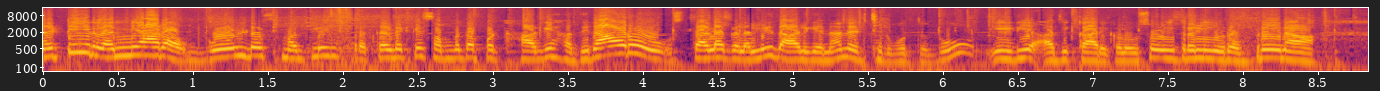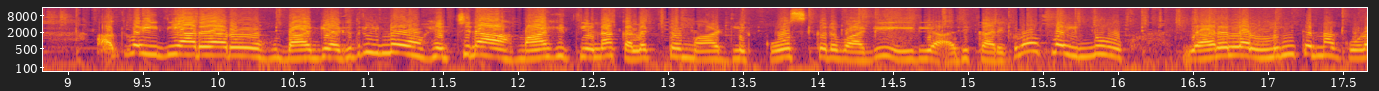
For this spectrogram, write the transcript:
ನಟಿ ರನ್ಯಾರಾವ್ ಗೋಲ್ಡ್ ಸ್ಮಗ್ಲಿಂಗ್ ಪ್ರಕರಣಕ್ಕೆ ಸಂಬಂಧಪಟ್ಟ ಹಾಗೆ ಹದಿನಾರು ಸ್ಥಳಗಳಲ್ಲಿ ದಾಳಿಯನ್ನ ನಡೆಸಿರುವಂತದ್ದು ಇಡಿ ಅಧಿಕಾರಿಗಳು. ಸೊ ಇದರಲ್ಲಿ ಇವರೊಬ್ಬರೇನಾ ಅಥವಾ ಇದ್ಯಾರ್ಯಾರು ಭಾಗಿಯಾಗಿದ್ರು ಇನ್ನೂ ಹೆಚ್ಚಿನ ಮಾಹಿತಿಯನ್ನ ಕಲೆಕ್ಟ್ ಮಾಡ್ಲಿಕ್ಕೋಸ್ಕರವಾಗಿ ಇಡಿ ಅಧಿಕಾರಿಗಳು ಅಥವಾ ಇನ್ನೂ ಯಾರೆಲ್ಲ ಲಿಂಕ್ ಅನ್ನ ಕೂಡ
